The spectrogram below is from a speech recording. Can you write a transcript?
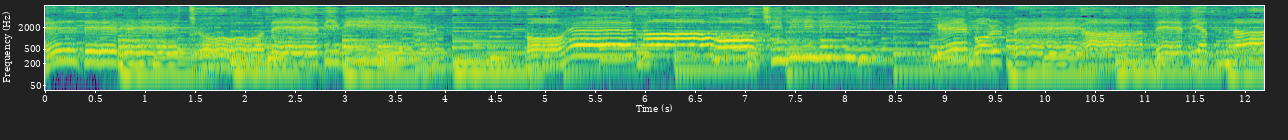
El derecho de vivir, poeta Ho que golpea de Vietnam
